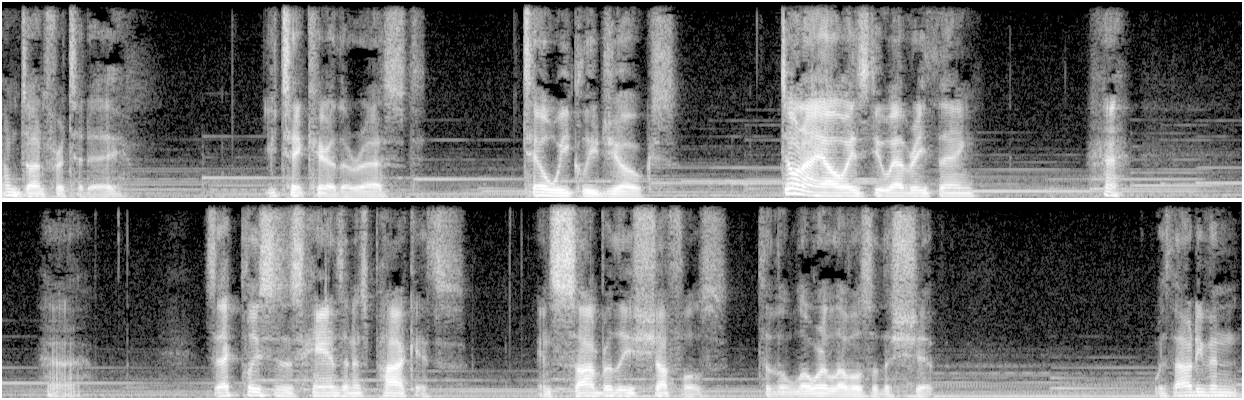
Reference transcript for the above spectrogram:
I'm done for today. You take care of the rest. Tail weakly jokes. Don't I always do everything? huh. Zack places his hands in his pockets and somberly shuffles to the lower levels of the ship without even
